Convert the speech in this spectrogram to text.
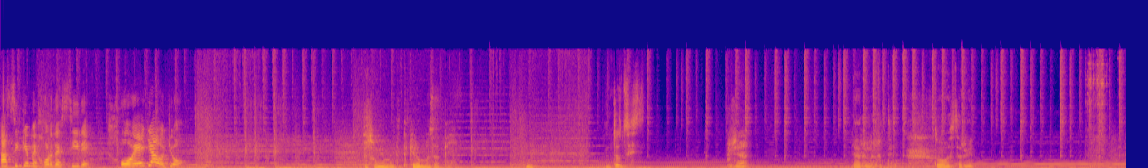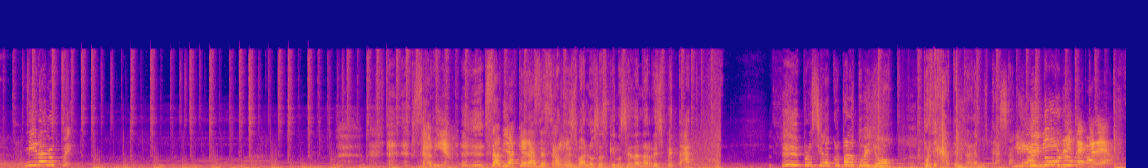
Así que mejor decide. O ella o yo. Pues obviamente te quiero más a ti. Entonces, Pues ya. Ya relájate. Todo va a estar bien. ¡Mira, Lupe! Sabía, sabía que eras de esas resbalosas que no se dan a respetar. Pero si la culpa la tuve yo por dejarte entrar a mi casa. Y a mí tú no ni te creas.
